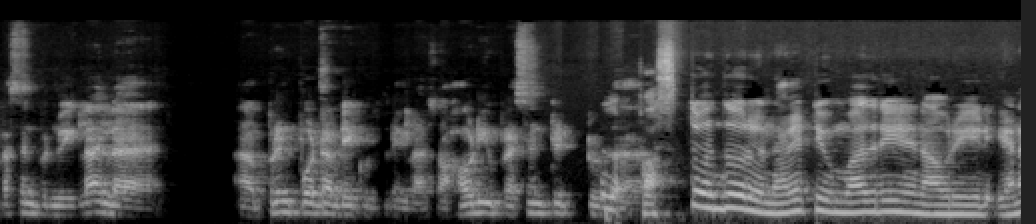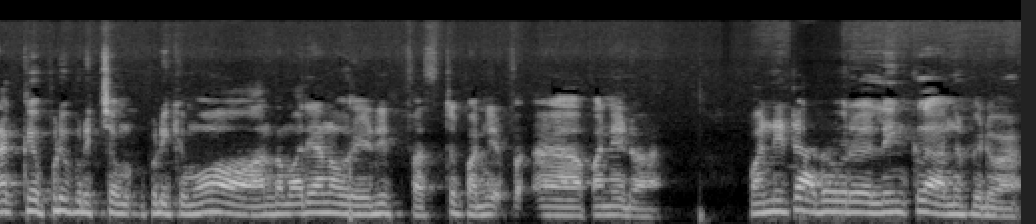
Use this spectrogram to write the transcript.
ப்ரெசென்ட் பண்ணுவீங்களா? இல்ல பிரிண்ட் போட்டு அப்படியே கொடுத்துருவீங்களா? So how to present it to first வந்து ஒரு நெரேட்டிவ் மாதிரி நான் ஒரு எனக்கு எப்படி பிடிச்ச பிடிக்குமோ அந்த மாதிரியான ஒரு எடிட் ஃபர்ஸ்ட் பண்ணி பண்ணிடுவேன். பண்ணிட்டு அதை ஒரு லிங்க்ல அனுப்பிடுவேன்.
